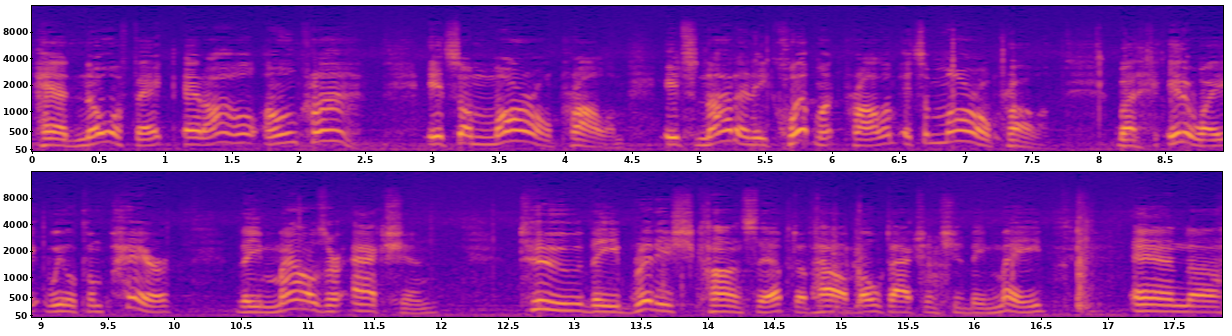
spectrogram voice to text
had no effect at all on crime. It's a moral problem. It's not an equipment problem, it's a moral problem. But anyway, we'll compare the Mauser action to the British concept of how a bolt action should be made, and uh,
